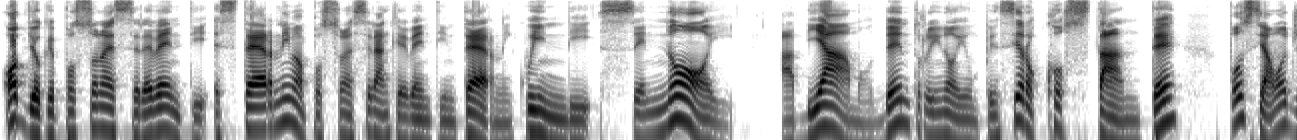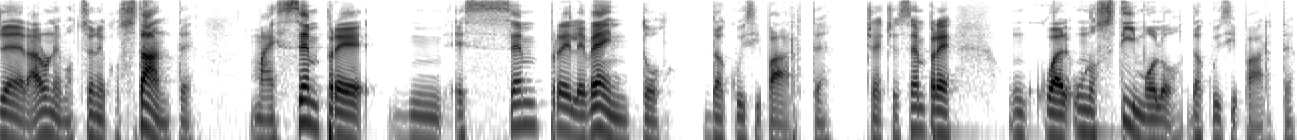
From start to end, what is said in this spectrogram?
Ovvio che possono essere eventi esterni, ma possono essere anche eventi interni. Quindi se noi abbiamo dentro di noi un pensiero costante, possiamo generare un'emozione costante, ma è sempre, mh, mm, è sempre l'evento da cui si parte, cioè c'è sempre un qual- uno stimolo da cui si parte.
